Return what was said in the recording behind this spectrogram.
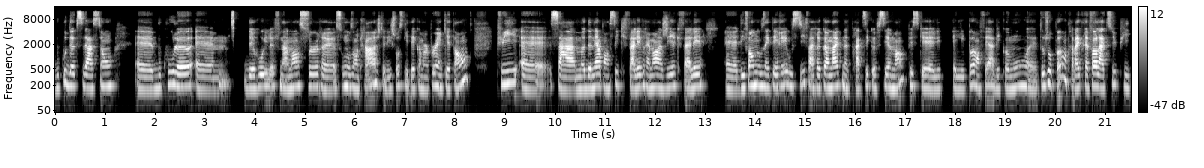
beaucoup d'oxydation beaucoup de rouille finalement sur, sur nos ancrages. C'était des choses qui étaient comme un peu inquiétantes. Puis, ça m'a donné à penser qu'il fallait vraiment agir, qu'il fallait défendre nos intérêts aussi, faire reconnaître notre pratique officiellement, puisqu'elle elle n'est pas en fait à Bécomo, toujours pas. On travaille très fort là-dessus, puis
